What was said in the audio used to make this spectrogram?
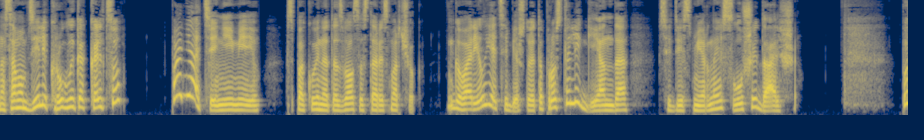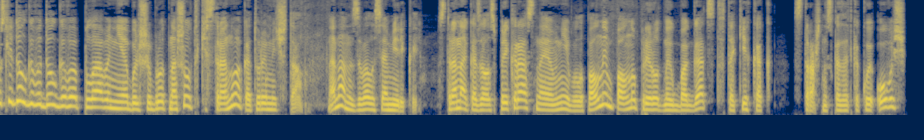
на самом деле круглый, как кольцо?» «Понятия не имею», — спокойно отозвался старый сморчок. «Говорил я тебе, что это просто легенда. Сиди смирно и слушай дальше». После долгого-долгого плавания Большеброд нашел-таки страну, о которой мечтал. Она называлась Америкой. Страна оказалась прекрасная, в ней было полным-полно природных богатств, таких как страшно сказать, какой овощ,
